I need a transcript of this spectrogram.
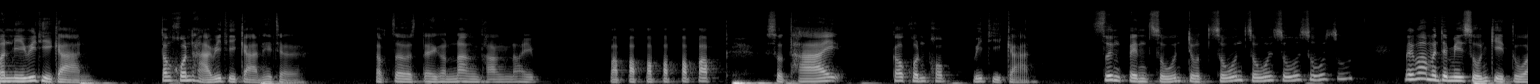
มันมีวิธีการ ต้องค้นหาวิธีการให้เจอ ดรสเตนก็นั่งทางในปับปับปับปับปับปับสุดท้ายก็ค้นพบวิธีการ ซึ่งเป็น 0.00000 ไม่ว่ามันจะมีศูนย์กี่ตัว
